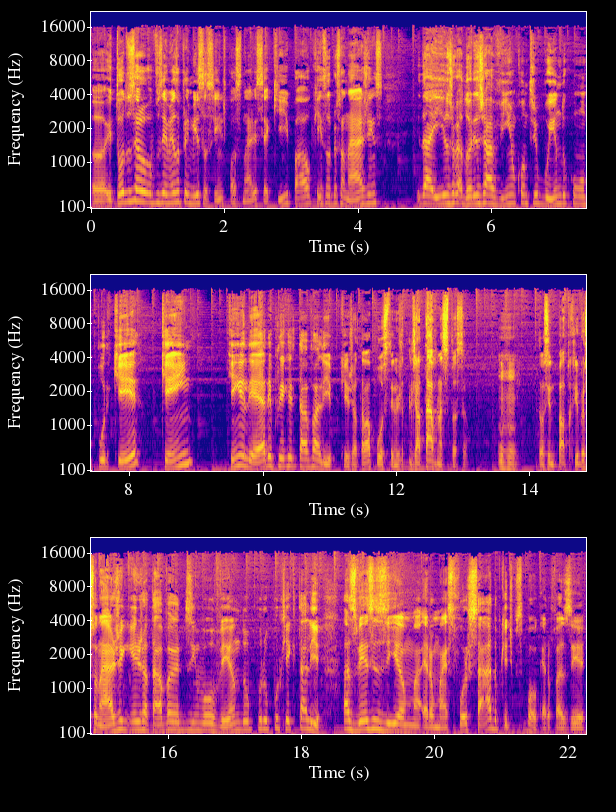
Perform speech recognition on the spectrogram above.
Uh, e todos eu usei a mesma premissa, assim, tipo, o cenário esse aqui, pau, quem são os personagens, e daí os jogadores já vinham contribuindo com o porquê, quem quem ele era e por que ele estava ali, porque já estava posto, ele já estava na situação. Uhum. Então, assim, tu cria o personagem ele já estava desenvolvendo por o porquê que tá ali. Às vezes ia uma, era mais forçado, porque, tipo assim, pô, eu quero fazer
